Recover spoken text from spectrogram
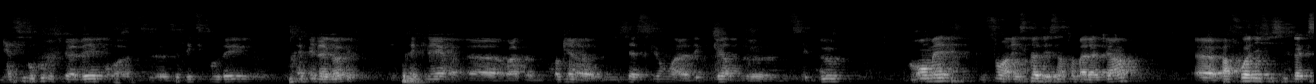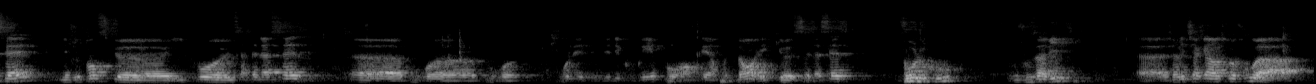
Merci beaucoup, Monsieur Abbé, pour ce, cet exposé très pédagogue et très clair. Euh, voilà, comme une première initiation à la découverte de, de, ces deux grands maîtres que sont Aristote et saint Thomas d'Aquin. Euh, parfois difficiles d'accès, mais je pense qu'il faut une certaine assaise euh, pour, euh, pour, les, découvrir, pour rentrer un peu dedans, et que cette assaise vaut le coup. Je vous invite, euh, j'invite chacun d'entre vous à,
